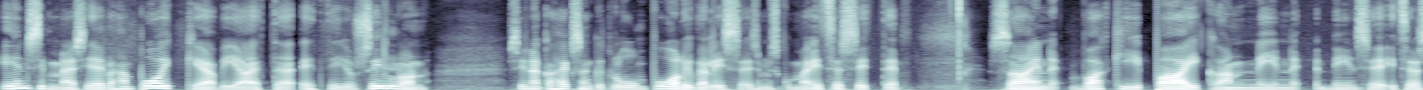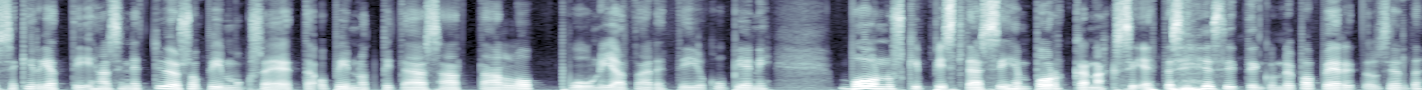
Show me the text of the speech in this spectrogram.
ensimmäisiä ja vähän poikkeavia, että, että jo silloin siinä 80-luvun puolivälissä, esimerkiksi kun mä itse sitten sain vakipaikan, niin, niin se itse asiassa kirjattiin ihan sinne työsopimukseen, että opinnot pitää saattaa loppuun ja taidettiin joku pieni bonuskin pistää siihen porkkanaksi, että se, sitten kun ne paperit on sieltä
